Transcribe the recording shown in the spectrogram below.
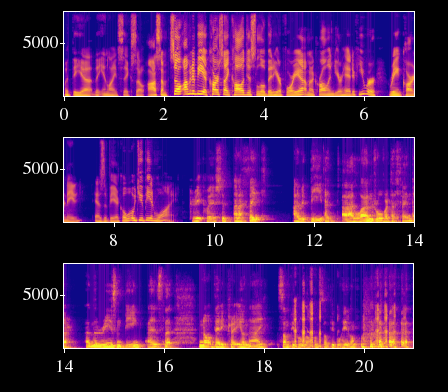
with the uh, the inline six. So awesome. So I'm going to be a car psychologist a little bit here for you. I'm going to crawl into your head. If you were reincarnated as a vehicle, what would you be and why? Great question. And I think I would be a, a Land Rover Defender. And the reason being is that not very pretty on the eye. Some people love them, some people hate them.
